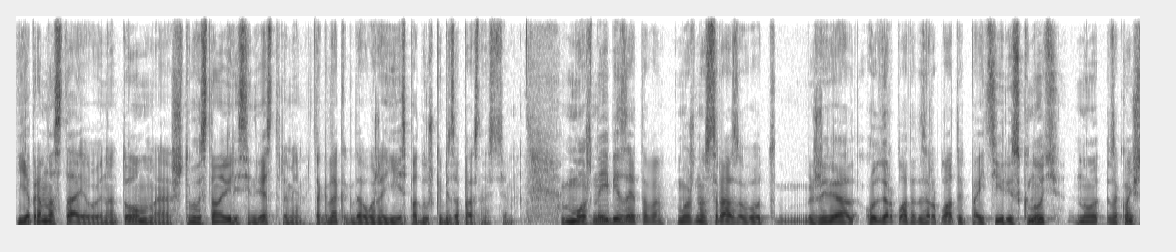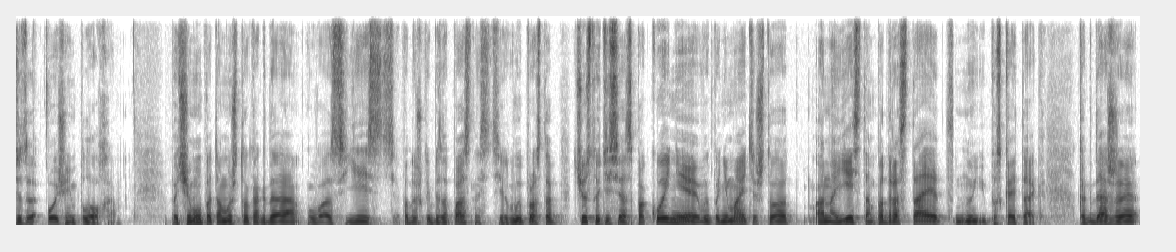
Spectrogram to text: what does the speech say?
Я прям настаиваю на том, э, чтобы вы становились инвесторами тогда, когда уже есть подушка безопасности. Можно и без этого. Можно сразу вот, живя от зарплаты до зарплаты, пойти рискнуть, но закончится это очень плохо. Почему? Потому что когда у вас есть подушка безопасности, вы просто чувствуете себя спокойнее, вы понимаете, что она есть, там подрастает, ну и пускай так. Когда же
